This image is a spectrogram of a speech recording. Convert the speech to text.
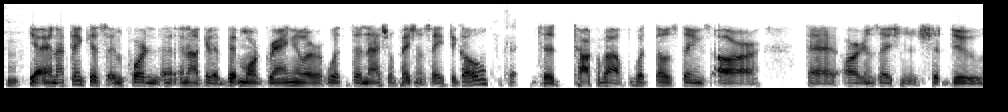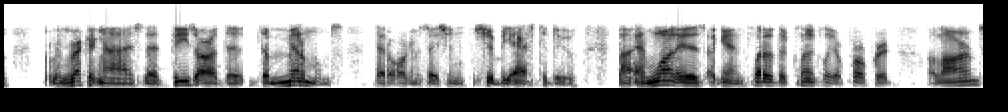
Hmm. Yeah, and I think it's important, and I'll get a bit more granular with the National Patient Safety Goal okay. to talk about what those things are that organizations should do. and Recognize that these are the, the minimums that an organization should be asked to do. Uh, and one is, again, what are the clinically appropriate alarms?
